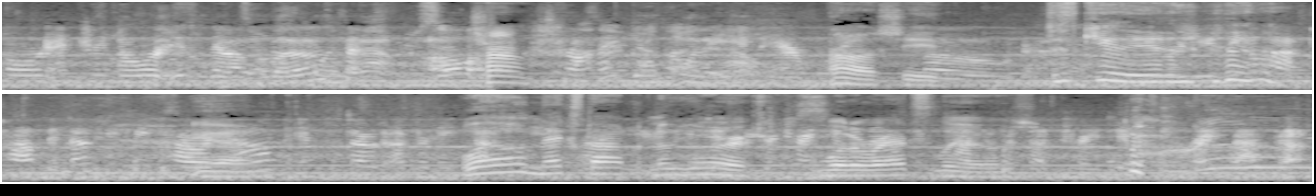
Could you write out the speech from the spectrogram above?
forward entry door is now closed. That's all Huh. electronic will be in airplane Oh shit. mode. Just If you're using a kidding. laptop, it does need to be powered Yeah. down and stowed underneath Well, next stop, New York, use your train where the rats live. push that train ticket right back up.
